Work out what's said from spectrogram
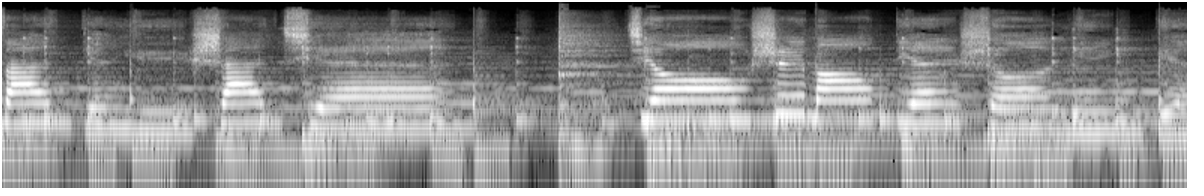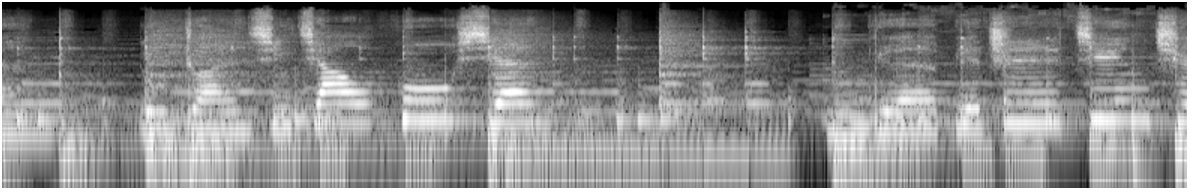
三点雨山前。旧时茅店社林边，路转溪桥忽见。明月别枝惊鹊，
